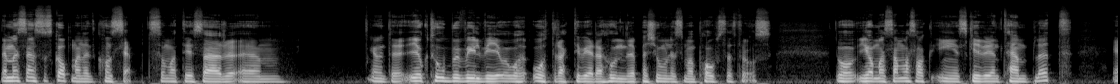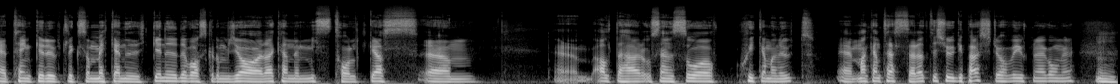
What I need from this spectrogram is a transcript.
nej, men sen så skapar man ett koncept som att det är så här, ehm, jag vet inte, i oktober vill vi återaktivera 100 personer som har postat för oss. Då gör man samma sak, skriver en template, eh, tänker ut liksom mekaniken i det, vad ska de göra, kan det misstolkas, ehm, ehm, allt det här och sen så skickar man ut. Eh, man kan testa det till 20 pers, det har vi gjort några gånger. Mm.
